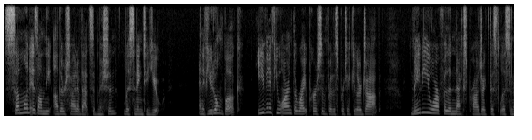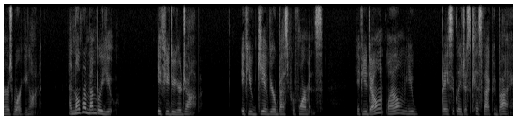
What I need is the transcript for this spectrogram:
Someone is on the other side of that submission listening to you. And if you don't book, even if you aren't the right person for this particular job, maybe you are for the next project this listener is working on. And they'll remember you if you do your job, if you give your best performance. If you don't, well, you basically just kiss that goodbye.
